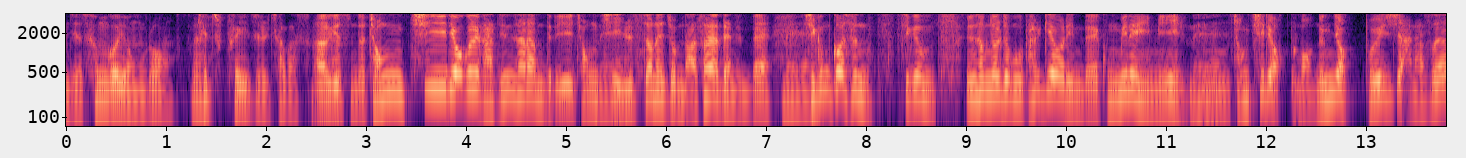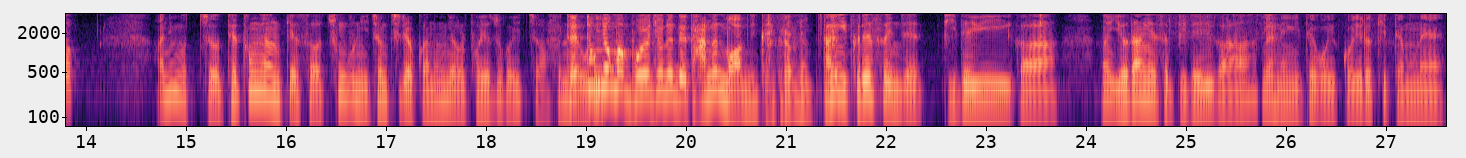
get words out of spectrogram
이제 선거용으로 네. 캐치프레이즈를 잡았습니다. 알겠습니다. 정치력을 가진 사람들이 정치 네. 일선에 좀 나서야 되는데 네. 지금 것은 지금 윤석열 정부 8개월인데 국민의힘이 네. 음, 정치력, 뭐 능력 보여주지 않았어요? 아니 뭐 저 대통령께서 충분히 정치력과 능력을 보여주고 있죠. 대통령만 보여주는데 당은 뭐 합니까? 그러면 당이 그래서 이제 비대위가 어, 여당에서 비대위가 네. 진행이 되고 있고 이렇기 때문에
